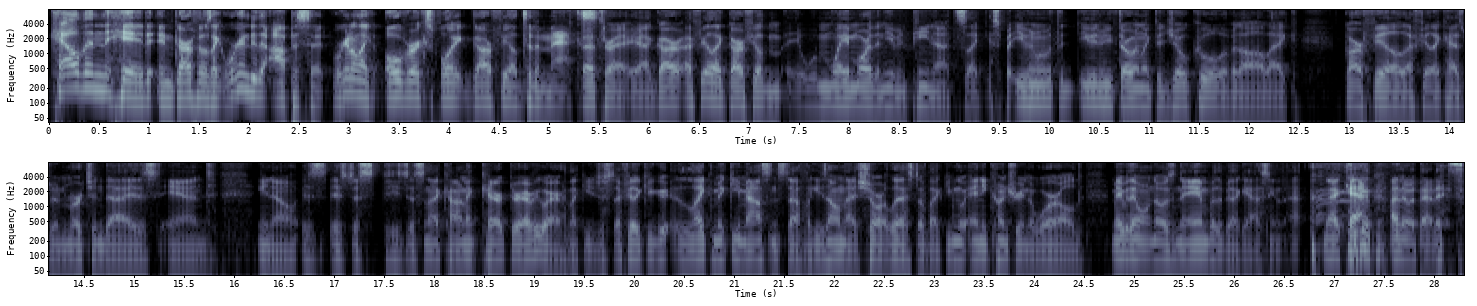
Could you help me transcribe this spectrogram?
Calvin hid, and Garfield was like, "We're gonna do the opposite. We're gonna like overexploit Garfield to the max." That's right. Yeah, Gar. I feel like Garfield m- way more than even Peanuts. Like, even with the even if you throw in like the Joe Cool of it all, like Garfield, I feel like has been merchandised and you know is is just he's just an iconic character everywhere. Like you just I feel like you like Mickey Mouse and stuff. Like he's on that short list of like you can go any country in the world. Maybe they won't know his name, but they'll be like, yeah, I've seen that. That cat. I know what that is.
